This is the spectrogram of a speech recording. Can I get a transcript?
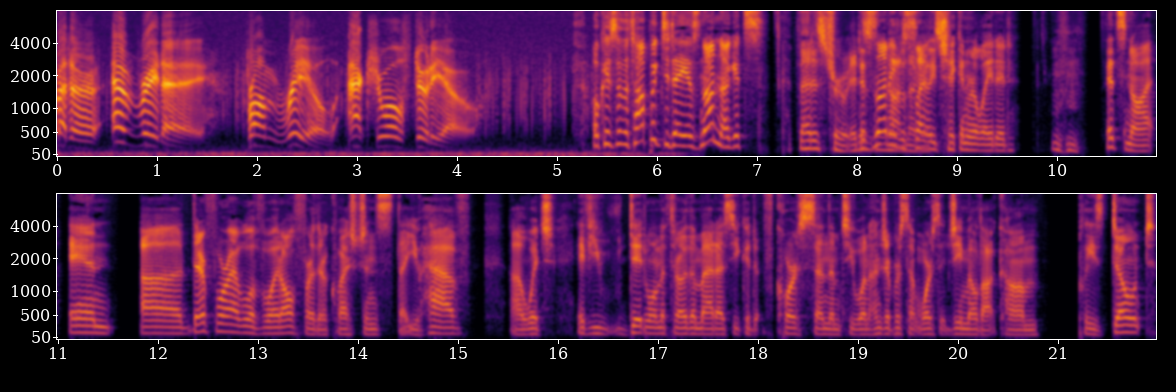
better every day. From real, actual studio. Okay, so the topic today is not nuggets. That is true. It It's is not, even slightly chicken related. Mhm. It's not. And uh, therefore, I will avoid all further questions that you have, uh, which, if you did want to throw them at us, you could, of course, send them to 100% worse at gmail.com. Please don't.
